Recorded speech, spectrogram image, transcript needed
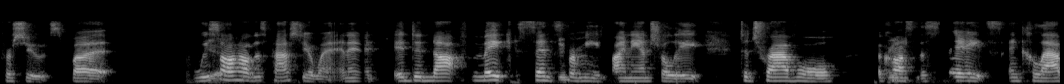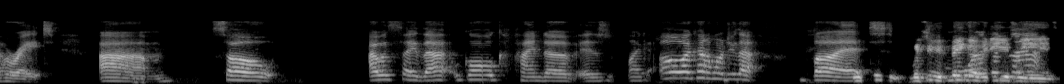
for shoots, but we Yeah. saw how this past year went and it it did not make sense It- for me financially to travel across mm-hmm. the states and collaborate. Um, so I would say that goal kind of is like, oh, I kind of want to do that, but see, the thing of it than is, that, is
